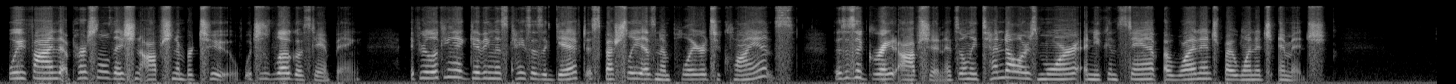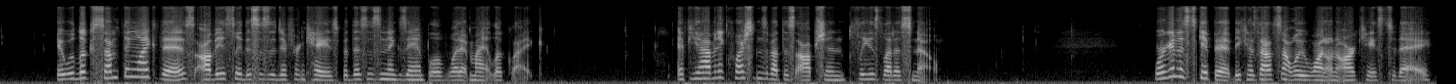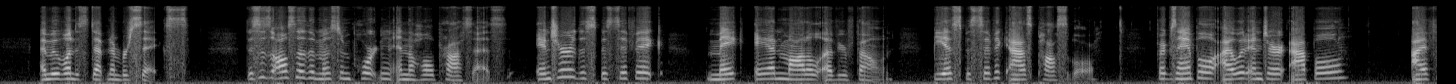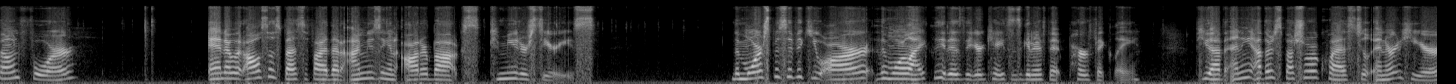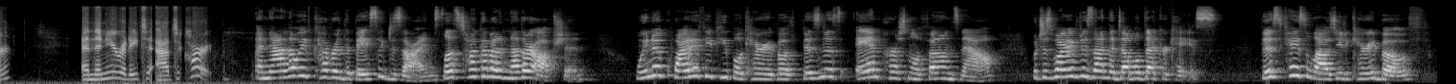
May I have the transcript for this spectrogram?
we find that personalization option number two, which is logo stamping. If you're looking at giving this case as a gift, especially as an employer to clients, this is a great option. It's only $10 more and you can stamp a 1 inch by 1 inch image. It would look something like this. Obviously this is a different case, but this is an example of what it might look like. If you have any questions about this option, please let us know. We're going to skip it because that's not what we want on our case today and move on to step number six. This is also the most important in the whole process. Enter the specific make and model of your phone. Be as specific as possible. For example, I would enter Apple iPhone 4 and I would also specify that I'm using an OtterBox commuter series. The more specific you are, the more likely it is that your case is going to fit perfectly. If you have any other special requests, you'll enter it here, and then you're ready to add to cart. And now that we've covered the basic designs, let's talk about another option. We know quite a few people carry both business and personal phones now, which is why we've designed the double-decker case. This case allows you to carry both,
